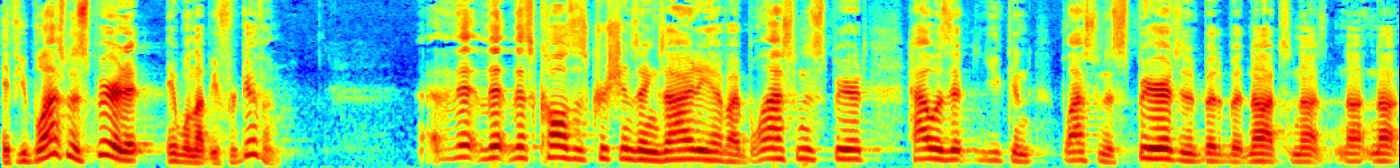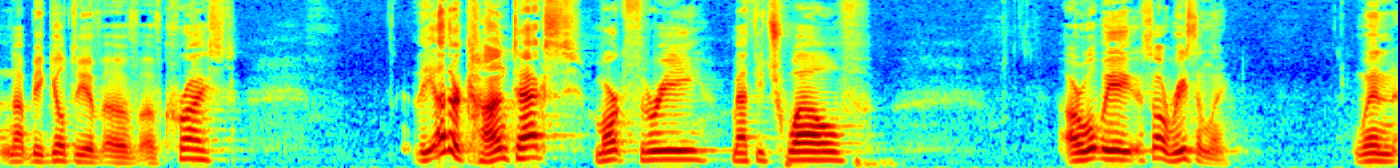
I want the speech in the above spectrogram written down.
If you blaspheme the Spirit, it, it will not be forgiven. This causes Christians anxiety. Have I blasphemed the Spirit? How is it you can blaspheme the Spirit but, but not, not, not, not, not be guilty of, of, of Christ? The other context, Mark 3, Matthew 12, are what we saw recently. When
